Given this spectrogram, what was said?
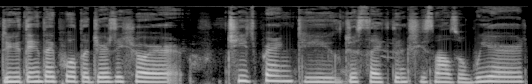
Do you think they pulled the Jersey Shore cheese prank? Do you just like think she smells weird?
